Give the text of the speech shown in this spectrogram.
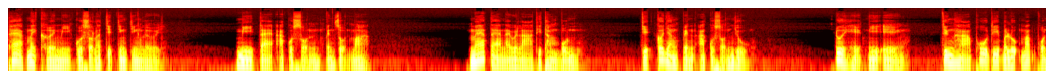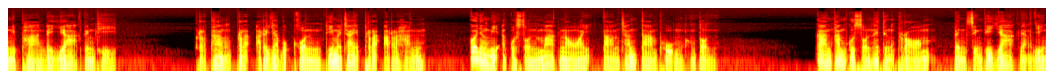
แทบไม่เคยมีกุศลจิตจริง ๆ เลย มีแต่อกุศลเป็นส่วนมาก แม้แต่ในเวลาที่ทำบุญ จิตก็ยังเป็นอกุศลอยู่ ด้วยเหตุนี้เองจึงหาผู้ที่บรรลุมรรคผลนิพพานได้ยากเต็มทีกระทั่งพระอริยบุคคลที่ไม่ใช่พระอรหันต์ก็ยังมีอกุศลมากน้อยตามชั้นตามภูมิของตน การทำกุศลให้ถึงพร้อมเป็นสิ่งที่ยากอย่างยิ่ง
